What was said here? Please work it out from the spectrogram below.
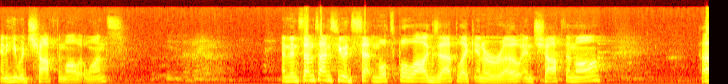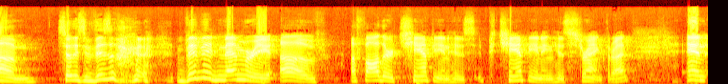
and he would chop them all at once. And then sometimes he would set multiple logs up, like in a row, and chop them all. Um, so, this vis- vivid memory of a father champion his, championing his strength, right? And,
